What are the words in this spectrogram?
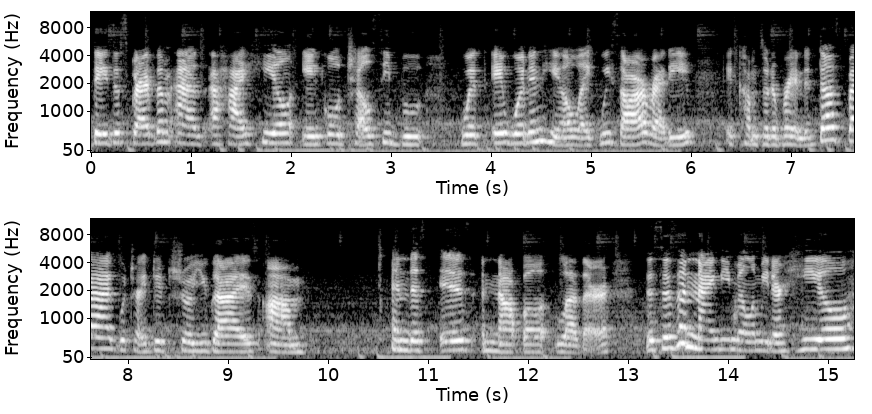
they describe them as a high heel ankle chelsea boot with a wooden heel like we saw already. It comes with a branded dust bag which i did show you guys um and this is Napa leather. This is a 90 millimeter heel.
